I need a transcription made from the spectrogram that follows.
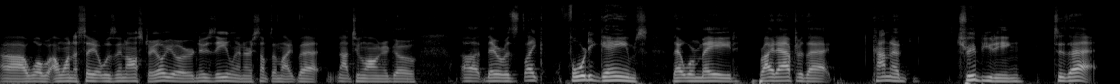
uh, well, I want to say it was in Australia or New Zealand or something like that not too long ago. Uh, there was like 40 games that were made right after that, kind of tributing to that.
